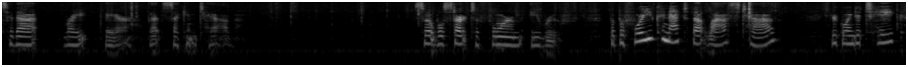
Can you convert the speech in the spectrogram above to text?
to that right there, that second tab. So it will start to form a roof. But before you connect that last tab, you're going to take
